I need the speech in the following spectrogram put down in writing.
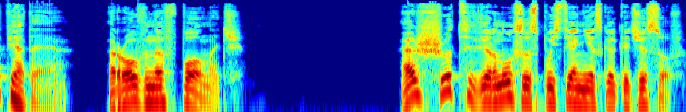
пятая. Ровно в полночь. Ашот вернулся спустя несколько часов.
